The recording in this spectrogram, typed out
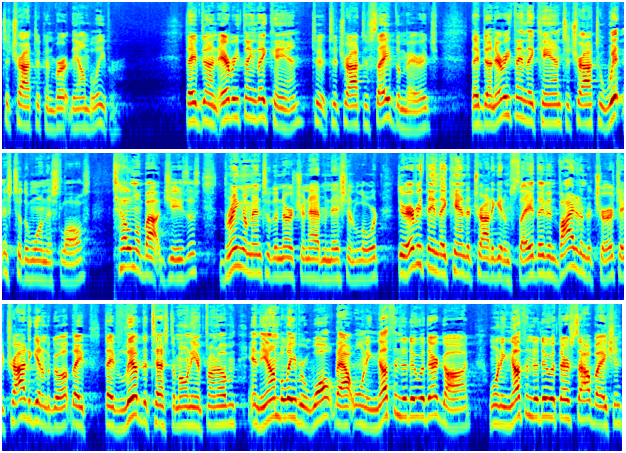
to try to convert the unbeliever, they've done everything they can to, to try to save the marriage, they've done everything they can to try to witness to the one that's lost, tell them about Jesus, bring them into the nurture and admonition of the Lord, do everything they can to try to get them saved. They've invited them to church, they've tried to get them to go up, they've, they've lived a testimony in front of them, and the unbeliever walked out wanting nothing to do with their God, wanting nothing to do with their salvation,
